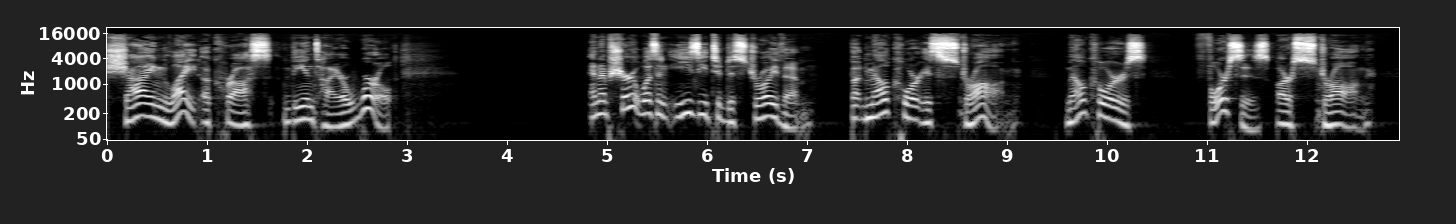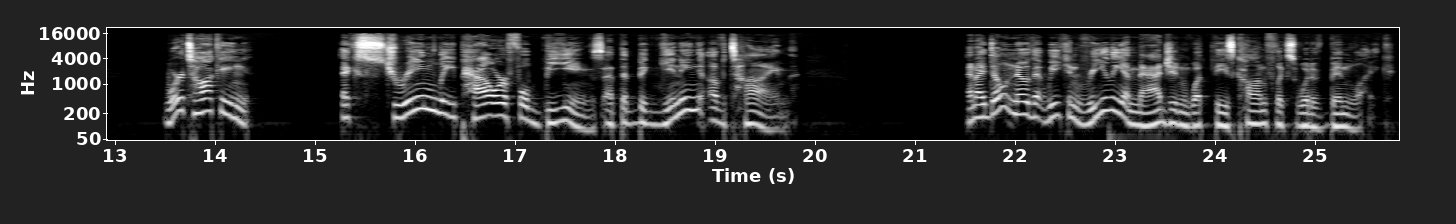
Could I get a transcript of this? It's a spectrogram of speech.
shine light across the entire world. And I'm sure it wasn't easy to destroy them, but Melkor is strong. Melkor's forces are strong. We're talking extremely powerful beings at the beginning of time. And I don't know that we can really imagine what these conflicts would have been like.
